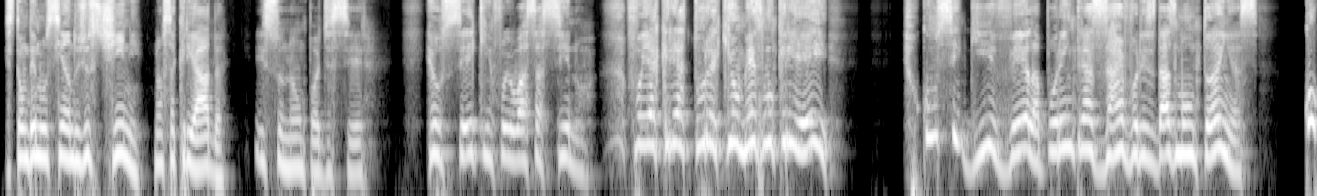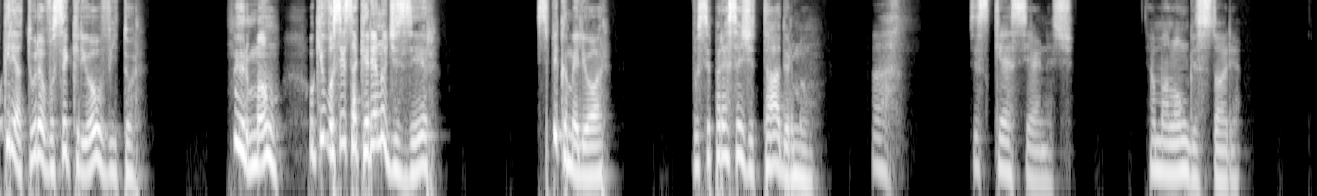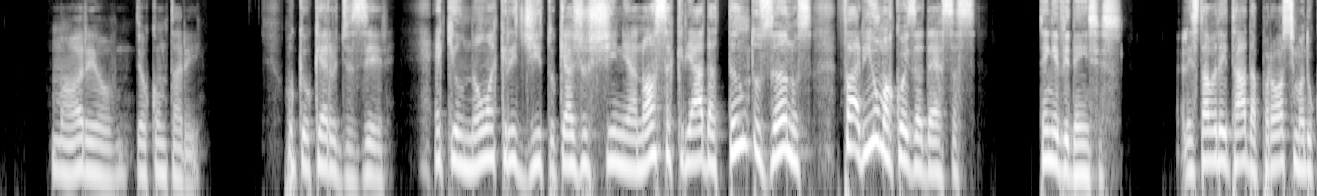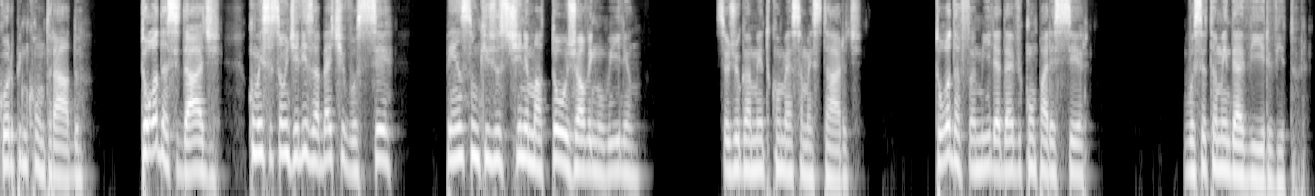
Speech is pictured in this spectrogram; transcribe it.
Estão denunciando Justine, nossa criada. Isso não pode ser. Eu sei quem foi o assassino. Foi a criatura que eu mesmo criei. Eu consegui vê-la por entre as árvores das montanhas. Qual criatura você criou, Vitor? Meu irmão, o que você está querendo dizer? Explica melhor. Você parece agitado, irmão. Ah, esquece, Ernest. É uma longa história. Uma hora eu, eu contarei. O que eu quero dizer é que eu não acredito que a Justine, a nossa criada há tantos anos, faria uma coisa dessas. Tem evidências. Ela estava deitada próxima do corpo encontrado. Toda a cidade, com exceção de Elizabeth e você, pensam que Justine matou o jovem William. Seu julgamento começa mais tarde. Toda a família deve comparecer. Você também deve ir, Vitor.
